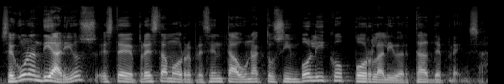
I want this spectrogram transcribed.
Según Andiarios, este préstamo representa un acto simbólico por la libertad de prensa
